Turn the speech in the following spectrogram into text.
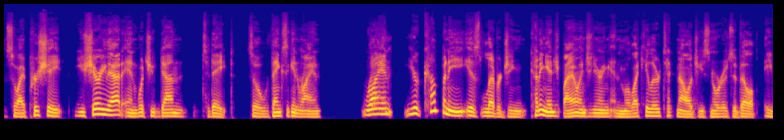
So I appreciate you sharing that and what you've done to date. So thanks again, Ryan. Ryan, your company is leveraging cutting edge bioengineering and molecular technologies in order to develop a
